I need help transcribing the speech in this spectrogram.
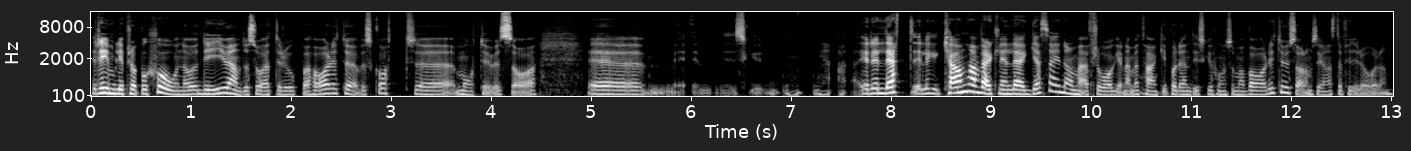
rimlig proportion och det är ju ändå så att Europa har ett överskott eh, mot USA. Eh, är det lätt, eller kan han verkligen lägga sig i de här frågorna med tanke på den diskussion som har varit i USA de senaste fyra åren?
